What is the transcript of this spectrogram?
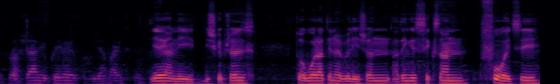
It's Russia and Ukraine is Edomites too. Yeah, and the, the scriptures talk about that in Revelation, I think it's 6 and 4, it say,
